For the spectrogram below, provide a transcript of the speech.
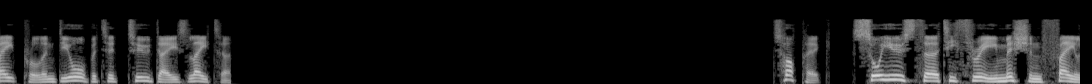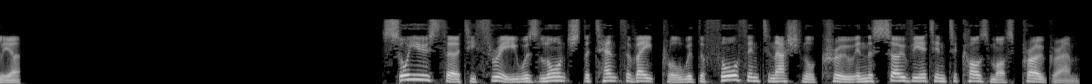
April and deorbited two days later. Soyuz 33 mission failure Soyuz 33 was launched 10 April with the fourth international crew in the Soviet Interkosmos program.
